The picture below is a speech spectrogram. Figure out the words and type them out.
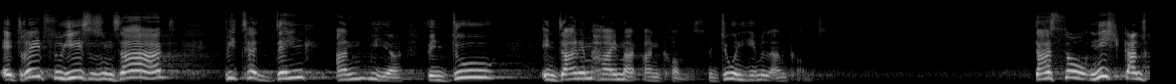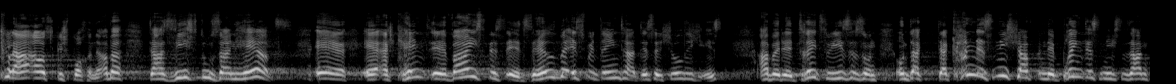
Er dreht zu Jesus und sagt, bitte denk an mir, wenn du in deinem Heimat ankommst, wenn du in den Himmel ankommst. Das so nicht ganz klar ausgesprochen, aber da siehst du sein Herz. Er, er erkennt, er weiß, dass er selber es verdient hat, dass er schuldig ist, aber der dreht zu Jesus und, und da, der kann es nicht schaffen, der bringt es nicht zu sagen,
